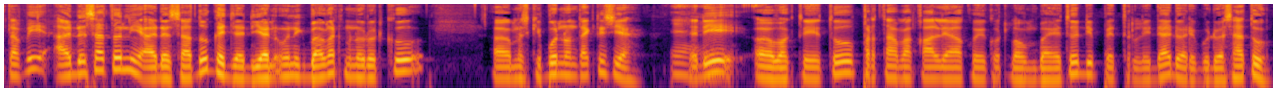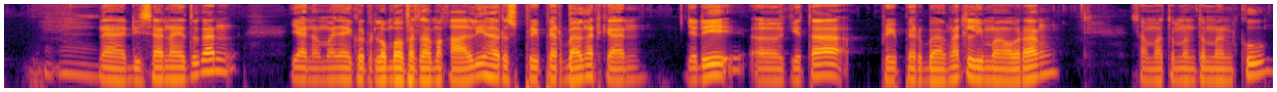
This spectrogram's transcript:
tapi ada satu nih, ada satu kejadian unik banget menurutku eh, meskipun non teknis ya. Ya, Jadi eh, waktu itu pertama kali aku ikut lomba itu di Petrolida 2021. ya. Mm-mm. Nah di sana itu kan ya namanya ikut lomba pertama kali harus prepare banget kan. Jadi eh, kita prepare banget lima orang sama teman-temanku.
